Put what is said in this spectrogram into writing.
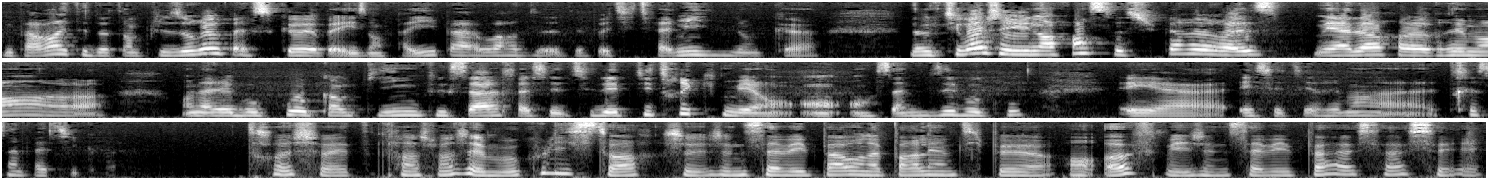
mes parents étaient d'autant plus heureux parce que bah, ont failli pas avoir de, petite famille donc donc tu vois j'ai eu une enfance super heureuse. Mais alors vraiment on allait beaucoup au camping tout ça. Enfin c'est des petits trucs mais on, s'amusait beaucoup. Et, et c'était vraiment très sympathique Trop chouette. Franchement, j'aime beaucoup l'histoire. Je, je, ne savais pas, on a parlé un petit peu en off, mais je ne savais pas. Ça. C'est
